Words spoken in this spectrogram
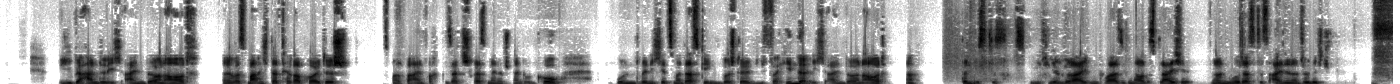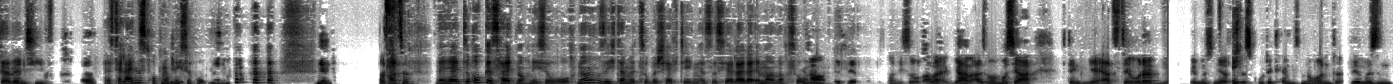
wie behandle ich einen Burnout, ne, was mache ich da therapeutisch, jetzt mal vereinfacht gesagt Stressmanagement und Co. Und wenn ich jetzt mal das gegenüberstelle, wie verhindere ich einen Burnout, ne, dann ist das in vielen Bereichen quasi genau das Gleiche. Ne? Nur, dass das eine natürlich präventiv. Äh, da ist der Leidensdruck noch nicht so hoch. Was meinst du? Naja, Druck ist halt noch nicht so hoch, ne, sich damit zu beschäftigen. Es ist ja leider immer noch so. Genau, ne? ist noch nicht so. Aber ja, also man muss ja, ich denke, wir Ärzte, oder? Wir müssen ja für das Gute kämpfen und wir müssen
